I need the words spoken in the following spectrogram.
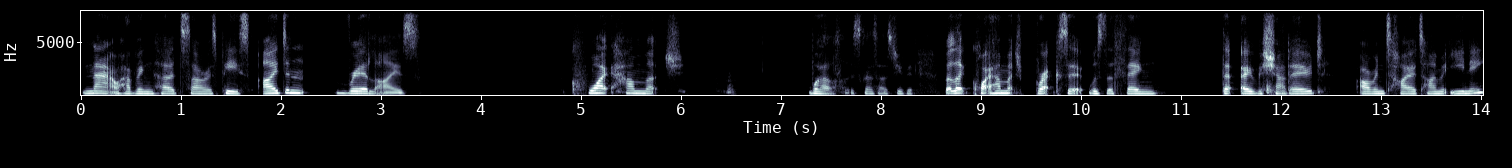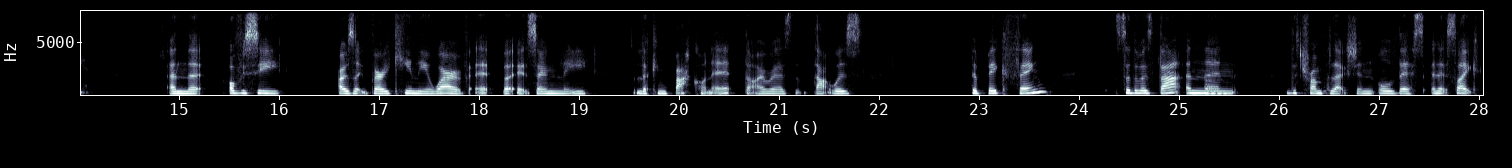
now, having heard Sarah's piece, I didn't realize quite how much, well, it's going to sound stupid, but like quite how much Brexit was the thing that overshadowed our entire time at uni. And that obviously I was like very keenly aware of it, but it's only looking back on it that I realized that that was the big thing. So there was that, and mm. then the Trump election, all this, and it's like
